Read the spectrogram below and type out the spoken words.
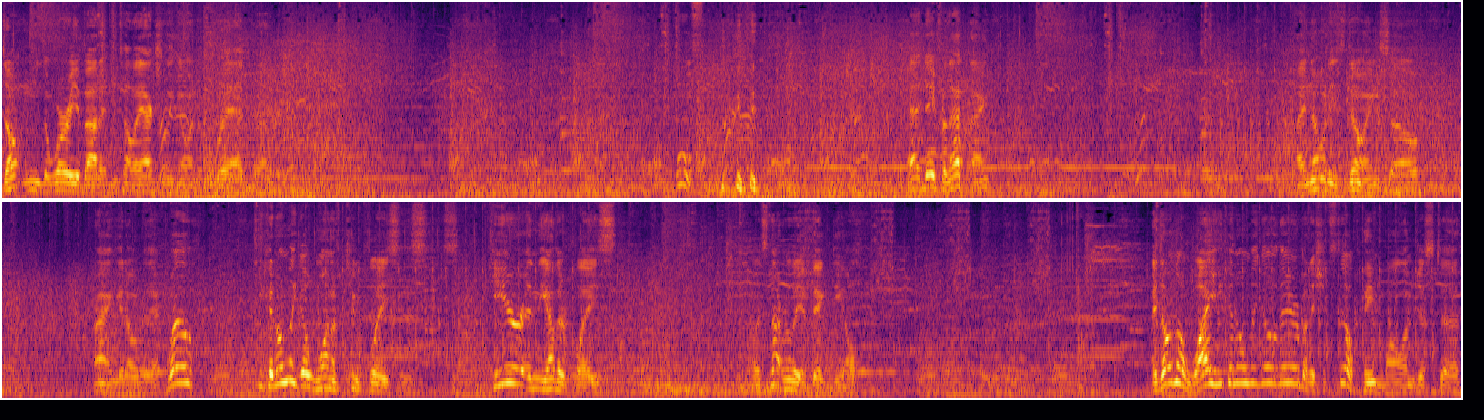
don't need to worry about it until I actually go into the red, but... Oof. Bad day for that thing. I know what he's doing, so... Try and get over there. Well, he can only go one of two places. Here and the other place. So it's not really a big deal. I don't know why he can only go there, but I should still paintball him just to...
